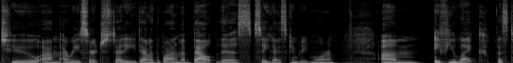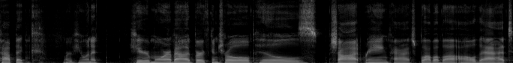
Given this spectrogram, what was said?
to um, a research study down at the bottom about this so you guys can read more. Um, if you like this topic, or if you want to hear more about birth control, pills, shot, ring, patch, blah, blah, blah, all that,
